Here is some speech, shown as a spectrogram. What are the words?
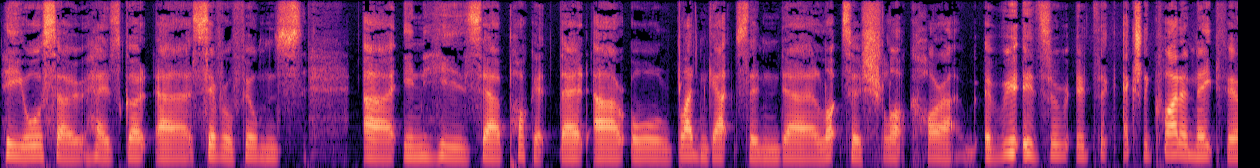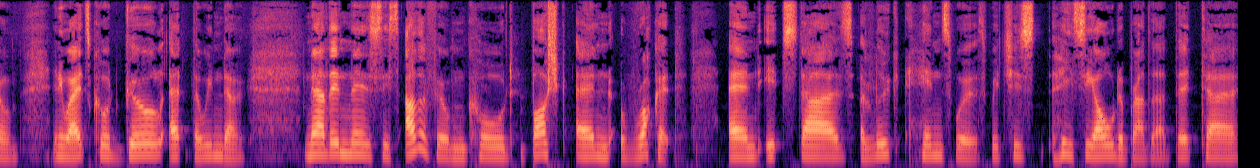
he also has got several films uh, in his uh, pocket that are all blood and guts and uh, lots of schlock horror. It's it's actually quite a neat film. Anyway, it's called Girl at the Window. Now then, there's this other film called Bosch and Rockit. And it stars Luke Hemsworth, which is he's the older brother that uh,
